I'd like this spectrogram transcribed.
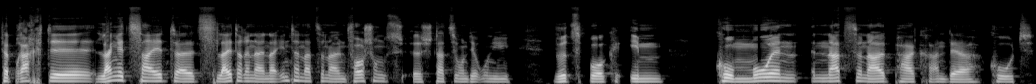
verbrachte lange Zeit als Leiterin einer internationalen Forschungsstation der Uni Würzburg im Comoen Nationalpark an der Côte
